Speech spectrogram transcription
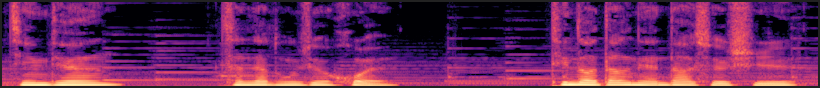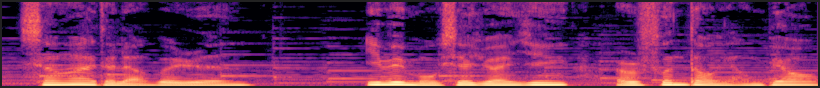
今天参加同学会。听到当年大学时相爱的两个人，因为某些原因而分道扬镳。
